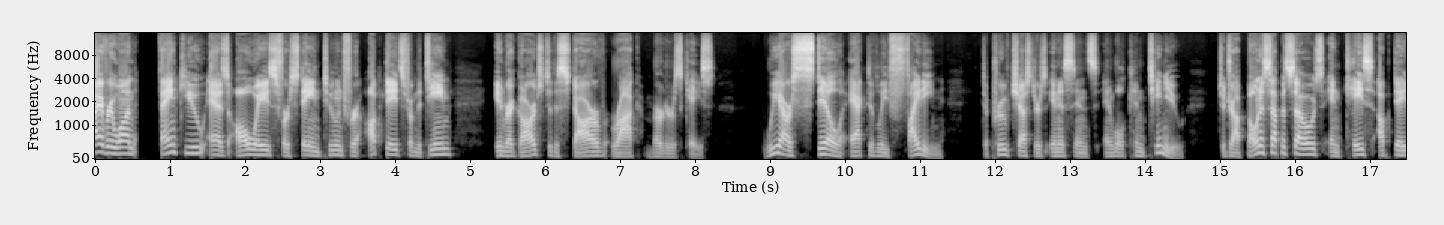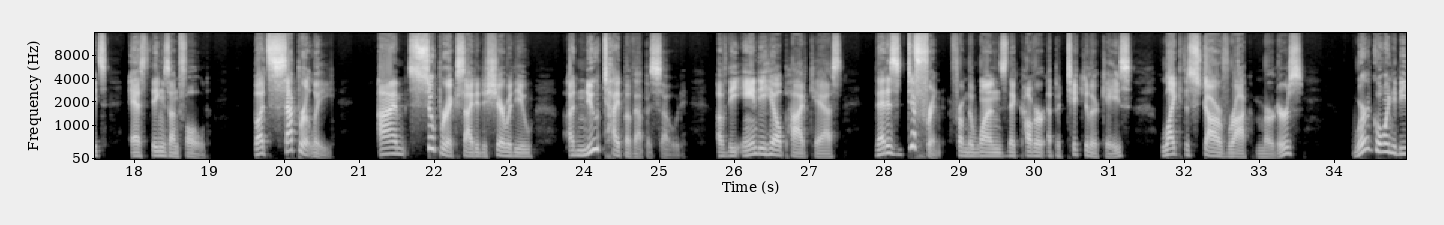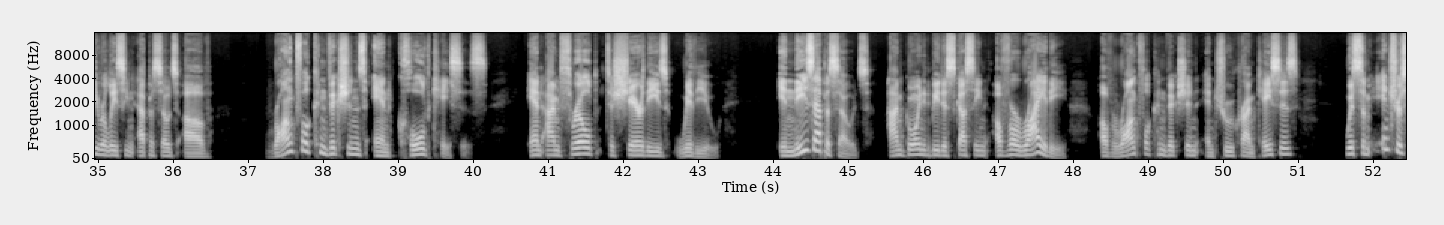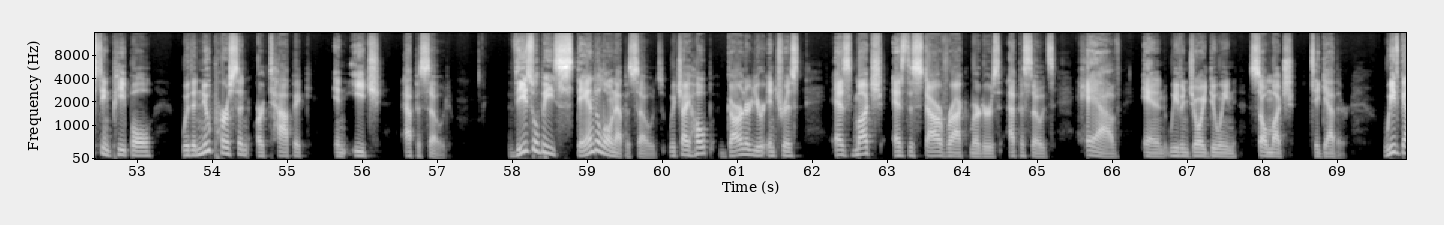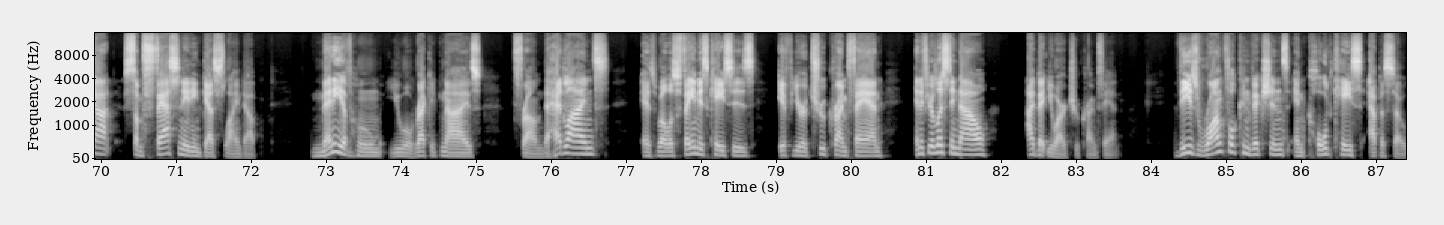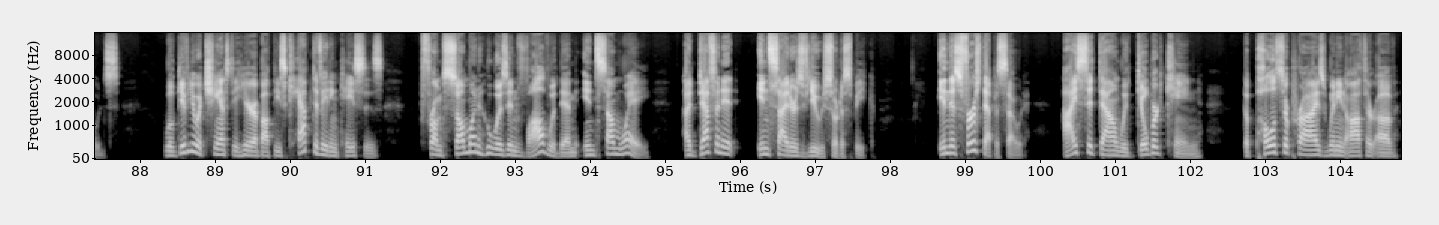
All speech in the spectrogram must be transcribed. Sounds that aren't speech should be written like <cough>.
Hi, everyone. Thank you, as always, for staying tuned for updates from the team in regards to the Starved Rock murders case. We are still actively fighting to prove Chester's innocence and will continue to drop bonus episodes and case updates as things unfold. But separately, I'm super excited to share with you a new type of episode of the Andy Hale podcast that is different from the ones that cover a particular case, like the Starved Rock murders. We're going to be releasing episodes of wrongful convictions and cold cases. And I'm thrilled to share these with you. In these episodes, I'm going to be discussing a variety of wrongful conviction and true crime cases with some interesting people with a new person or topic in each episode. These will be standalone episodes, which I hope garner your interest as much as the Starved Rock Murders episodes have, and we've enjoyed doing so much together. We've got some fascinating guests lined up, many of whom you will recognize from the headlines as well as famous cases if you're a true crime fan. And if you're listening now, I bet you are a true crime fan. These wrongful convictions and cold case episodes will give you a chance to hear about these captivating cases from someone who was involved with them in some way, a definite insider's view, so to speak. In this first episode, I sit down with Gilbert King, the Pulitzer Prize winning author of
